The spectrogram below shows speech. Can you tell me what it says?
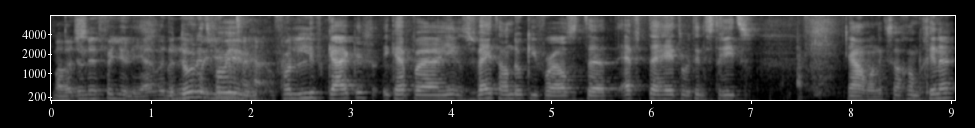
Maar we doen dit voor jullie, hè? we doen het voor jullie, voor de lieve kijkers. Ik heb eh, hier een zweethanddoekje voor als het eh, even te heet wordt in de streets. Ja man, ik zal gewoon beginnen.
